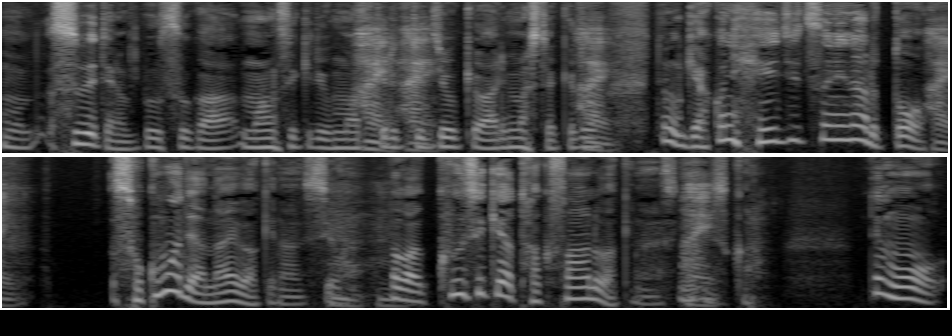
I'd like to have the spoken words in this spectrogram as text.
もうすべてのブースが満席で埋まってるっていう状況はありましたけど、はいはい、でも逆に平日になると、はい、そこまではないわけなんですよ。だから空席はたくさんあるわけなんですね、ですか。ら。でも、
